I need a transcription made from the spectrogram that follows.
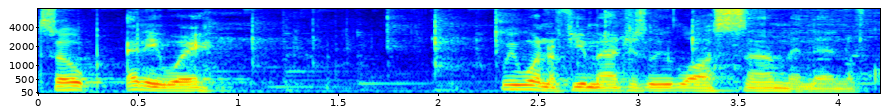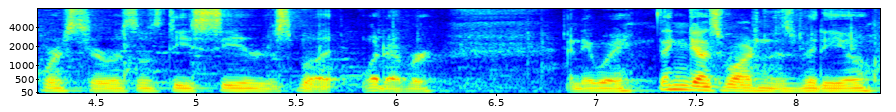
So anyway, we won a few matches, we lost some, and then of course there was those DCers, but whatever. Anyway, thank you guys for watching this video.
